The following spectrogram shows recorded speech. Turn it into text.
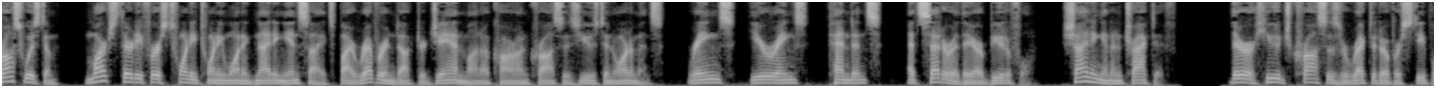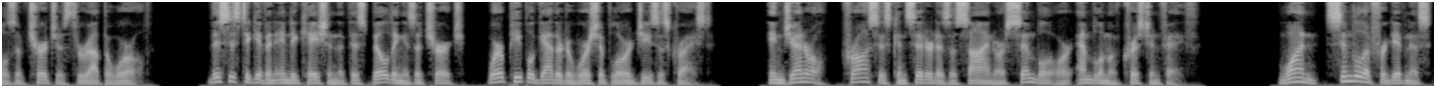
Cross Wisdom, March 31, 2021 Igniting Insights by Reverend Dr. J.N. Manokaran crosses used in ornaments, rings, earrings, pendants, etc. They are beautiful, shining, and attractive. There are huge crosses erected over steeples of churches throughout the world. This is to give an indication that this building is a church, where people gather to worship Lord Jesus Christ. In general, cross is considered as a sign or symbol or emblem of Christian faith. 1. Symbol of forgiveness,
